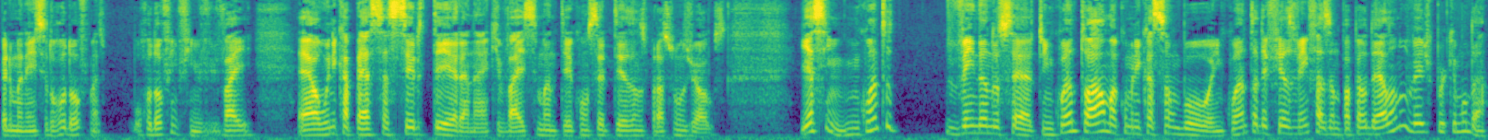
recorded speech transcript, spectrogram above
permanência do Rodolfo, mas o Rodolfo, enfim, vai é a única peça certeira, né, que vai se manter com certeza nos próximos jogos. E assim, enquanto vem dando certo, enquanto há uma comunicação boa, enquanto a defesa vem fazendo o papel dela, eu não vejo por que mudar.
